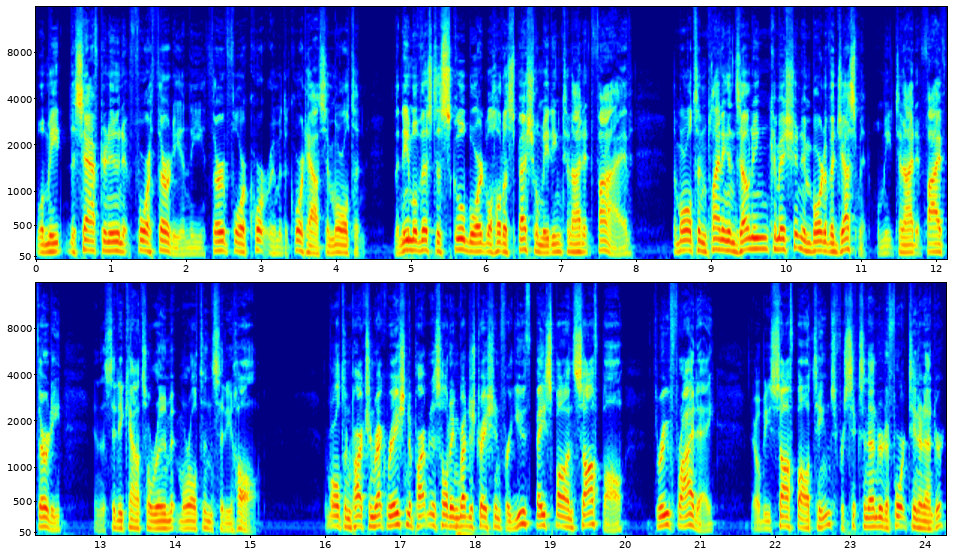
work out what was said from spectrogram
will meet this afternoon at 4:30 in the third floor courtroom at the courthouse in Morrilton. The Nemo Vista School Board will hold a special meeting tonight at 5 the Morrilton Planning and Zoning Commission and Board of Adjustment will meet tonight at 5:30 in the City Council room at Morrilton City Hall. The Morrilton Parks and Recreation Department is holding registration for youth baseball and softball through Friday. There will be softball teams for 6 and under to 14 and under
